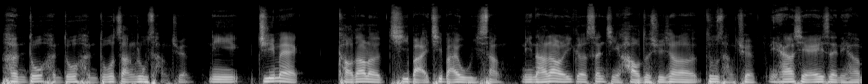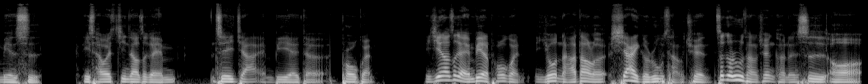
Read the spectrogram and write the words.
很多很多很多张入场券。你 GMAT 考到了七百七百五以上，你拿到了一个申请好的学校的入场券，你还要写 A 审，你还要面试，你才会进到这个 M 这一家 MBA 的 program。你进到这个 MBA 的 program，你又拿到了下一个入场券。这个入场券可能是哦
